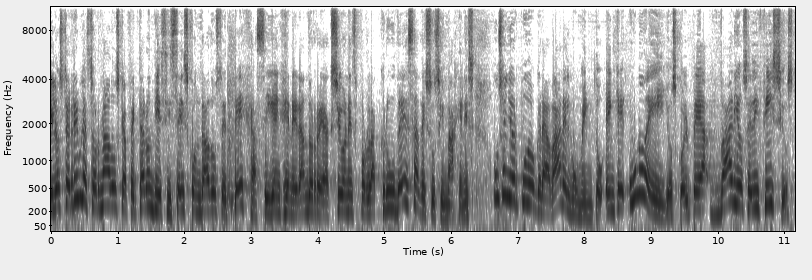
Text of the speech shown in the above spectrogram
Y los terribles tornados que afectaron 16 condados de Texas siguen generando reacciones por la crudeza de sus imágenes. Un señor pudo grabar el momento en que uno de ellos golpea varios edificios.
